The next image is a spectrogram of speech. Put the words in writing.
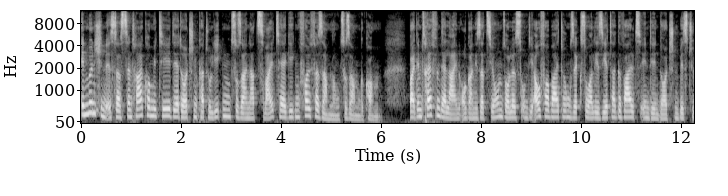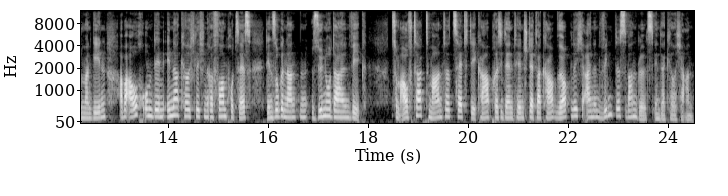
In München ist das Zentralkomitee der deutschen Katholiken zu seiner zweitägigen Vollversammlung zusammengekommen. Bei dem Treffen der Laienorganisation soll es um die Aufarbeitung sexualisierter Gewalt in den deutschen Bistümern gehen, aber auch um den innerkirchlichen Reformprozess, den sogenannten synodalen Weg. Zum Auftakt mahnte ZDK-Präsidentin Stetter-Karp wörtlich einen Wind des Wandels in der Kirche an.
